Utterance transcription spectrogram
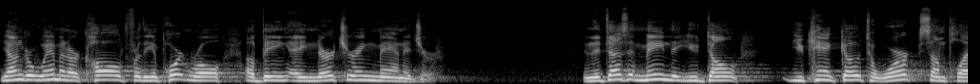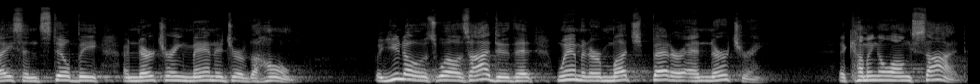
Younger women are called for the important role of being a nurturing manager. And it doesn't mean that you don't you can't go to work someplace and still be a nurturing manager of the home. But you know as well as I do that women are much better at nurturing, at coming alongside.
